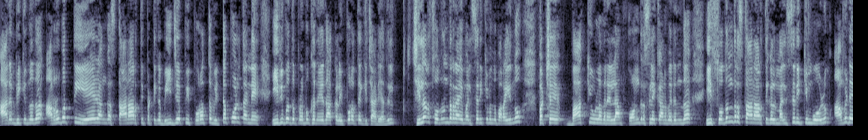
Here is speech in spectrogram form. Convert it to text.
ആരംഭിക്കുന്നത്. അറുപത്തിയേഴ് അംഗ സ്ഥാനാർത്ഥി പട്ടിക ബി ജെ പി പുറത്ത് വിട്ടപ്പോൾ തന്നെ ഇരുപത് പ്രമുഖ നേതാക്കൾ ഇപ്പുറത്തേക്ക് ചാടി. അതിൽ ചിലർ സ്വതന്ത്രരായി മത്സരിക്കുമെന്ന് പറയുന്നു. പക്ഷേ ബാക്കിയുള്ളവരെല്ലാം കോൺഗ്രസിലേക്കാണ് വരുന്നത്. ഈ സ്വതന്ത്ര സ്ഥാനാർത്ഥികൾ മത്സരിക്കുമ്പോഴും അവിടെ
